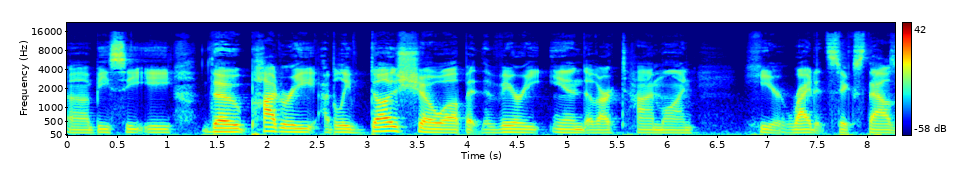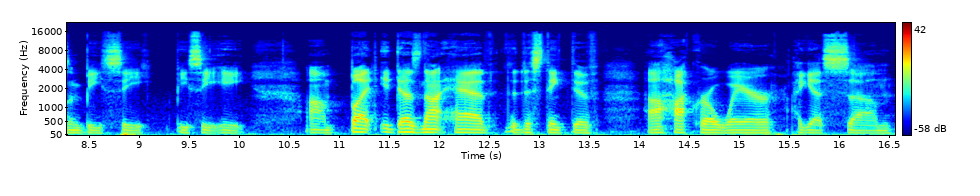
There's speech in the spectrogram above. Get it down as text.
uh, BCE. Though pottery, I believe, does show up at the very end of our timeline here, right at 6000 BC, BCE. Um, but it does not have the distinctive uh, Hakraware, I guess, um,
